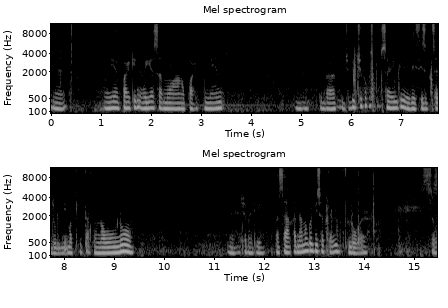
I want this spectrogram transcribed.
Na. Ano yung parking area sa mga apartment. Hmm, diba? Video-video pa ko sa sarili. This is sa dulo. Di makita akong nawong no. Na, siya ba naman mi sa third floor. So,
